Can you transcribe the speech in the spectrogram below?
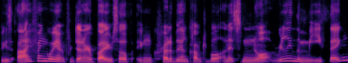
because I find going out for dinner by yourself incredibly uncomfortable, and it's not really the me thing,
